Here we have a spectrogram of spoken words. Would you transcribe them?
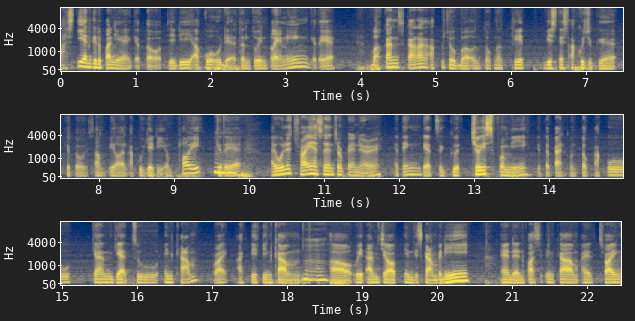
pastian ke depannya gitu. Jadi aku udah tentuin planning gitu ya. Bahkan sekarang aku coba untuk nge-create bisnis aku juga gitu. Sampilan aku jadi employee gitu ya. I wanna try as an entrepreneur. I think that's a good choice for me gitu kan untuk aku can get to income, right? Active income uh, with I'm job in this company and then passive income I trying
